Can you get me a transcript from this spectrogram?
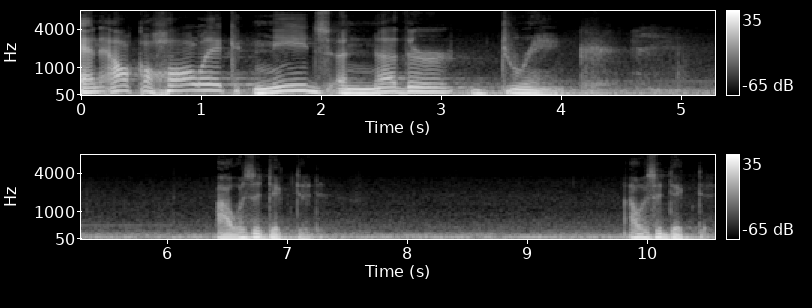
an alcoholic needs another drink. I was addicted. I was addicted.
